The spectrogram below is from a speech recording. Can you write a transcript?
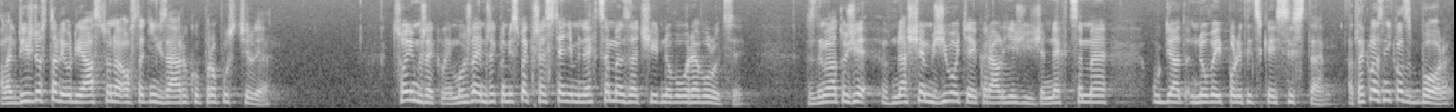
Ale když dostali od Jásona a ostatních záruku, propustili je. Co jim řekli? Možná jim řekli, my jsme křesťani, my nechceme začít novou revoluci. Znamená to, že v našem životě je král Ježíš, že nechceme udělat nový politický systém. A takhle vznikl sbor,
